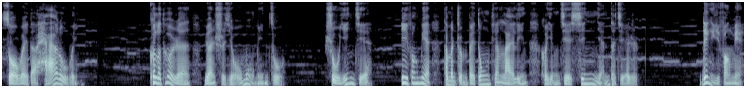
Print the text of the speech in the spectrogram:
所谓的 Halloween。克洛特人原是游牧民族，属阴节。一方面，他们准备冬天来临和迎接新年的节日；另一方面，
